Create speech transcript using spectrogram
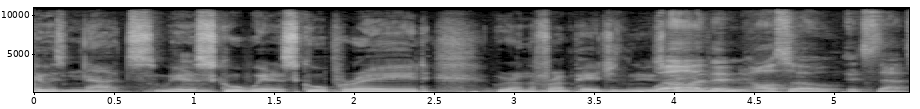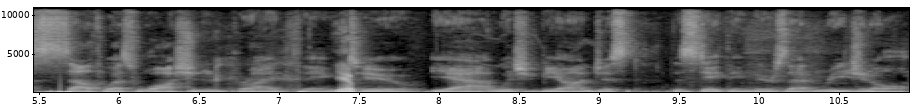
It was nuts. We had a school. We had a school parade. We were on the front page of the newspaper. Well, and then also it's that Southwest Washington pride thing Yep. too. Yeah, which beyond just the state thing, there's that regional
